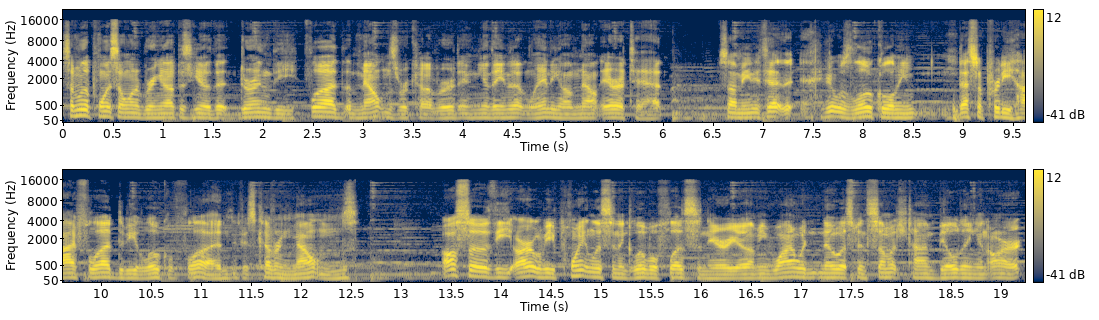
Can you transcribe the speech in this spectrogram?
some of the points I want to bring up is, you know, that during the flood, the mountains were covered and, you know, they ended up landing on Mount Ararat. So, I mean, if, that, if it was local, I mean, that's a pretty high flood to be a local flood if it's covering mountains. Also, the ark would be pointless in a global flood scenario. I mean, why would Noah spend so much time building an ark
